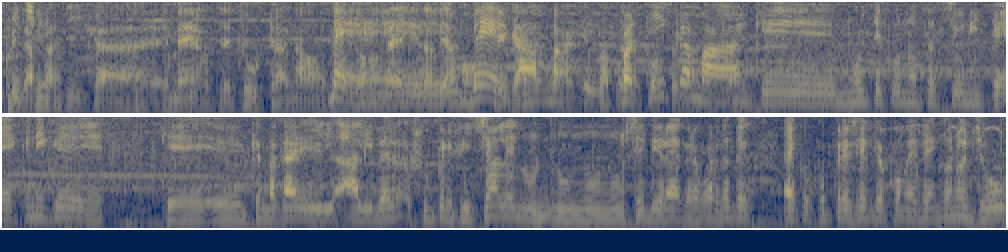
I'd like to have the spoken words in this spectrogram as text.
Qui la fatica emerge tutta, no? Giorgio Rondelli l'abbiamo beh, spiegato anche proprio Fatica ma anche molte connotazioni tecniche che, che, magari a livello superficiale non, non, non, si direbbero. Guardate, ecco per esempio come vengono giù,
